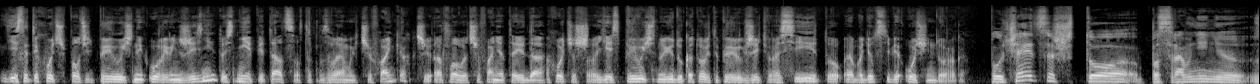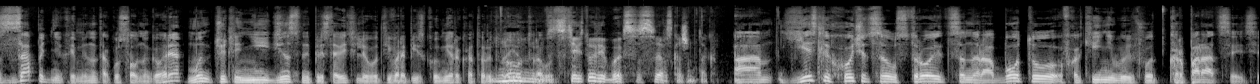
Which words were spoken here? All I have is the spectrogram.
Если ты хочешь получить привычный уровень жизни, то есть не питаться в так называемых чифаньках, чи- от слова чифань это еда, хочешь есть привычную еду, которой ты привык жить в России, то обойдется тебе очень дорого. Получается, что по сравнению с западниками, ну так условно говоря, мы чуть ли не единственные представители вот европейского мира, едут Ну, работать. с территории БССР, скажем так. А если хочется устроиться на работу в какие-нибудь вот корпорации эти,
